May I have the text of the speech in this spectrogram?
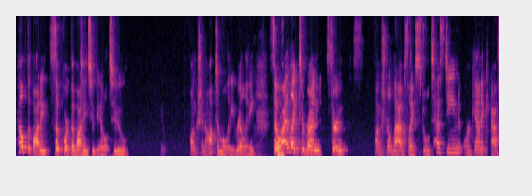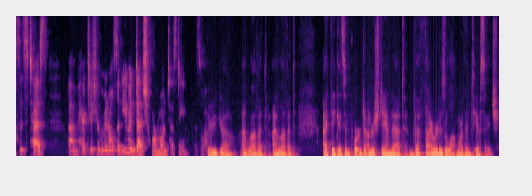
help the body support the body to be able to function optimally, really. So I like to run certain functional labs like stool testing, organic acids tests, um, hair tissue minerals, and even Dutch hormone testing as well. There you go. I love it. I love it. I think it's important to understand that the thyroid is a lot more than TSH.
